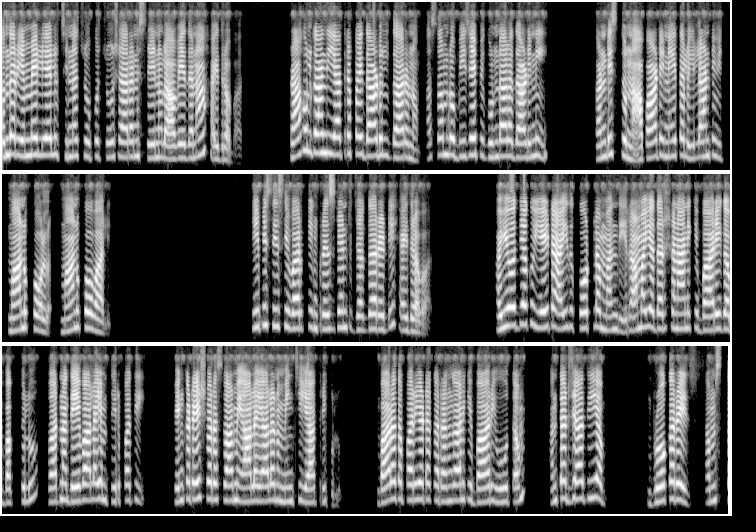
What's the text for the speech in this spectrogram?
కొందరు ఎమ్మెల్యేలు చిన్న చూపు చూశారని శ్రేణుల ఆవేదన హైదరాబాద్. రాహుల్ గాంధీ యాత్రపై దాడులు దారుణం. అస్సాంలో బీజేపీ గుండాల దాడిని ఖండిస్తున్న ఆ పార్టీ నేతలు ఇలాంటివి మానుకో మానుకోవాలి. TPCC working president Jaggareddy Hyderabad. అయోధ్యకు ఏటా ఐదు కోట్ల మంది రామయ్య దర్శనానికి భారీగా భక్తులు స్వర్ణ దేవాలయం తిరుపతి వెంకటేశ్వర స్వామి ఆలయాలను మించి యాత్రికులు. భారత పర్యాటక రంగానికి భారీ ఊతం. అంతర్జాతీయ బ్రోకరేజ్ సంస్థ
